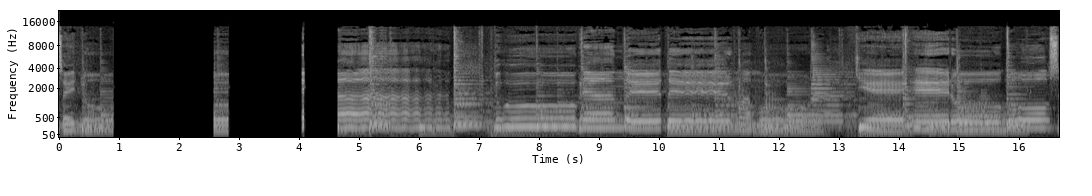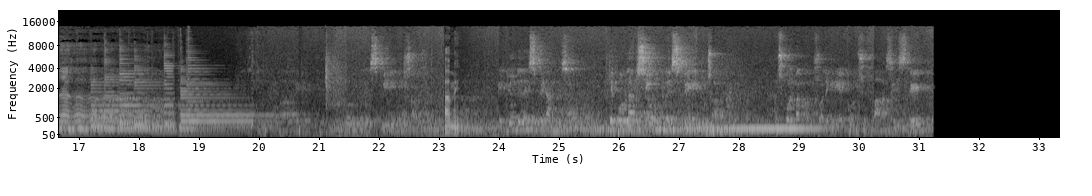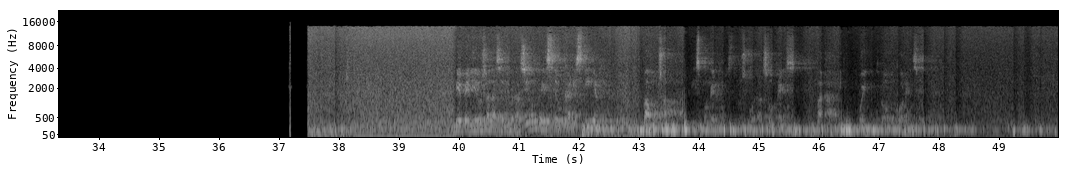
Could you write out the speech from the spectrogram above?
Señor. Tu grande eterno amor quiero gozar. Espíritu Santo, Amén. el Dios de la esperanza, que por la acción del Espíritu Santo nos colma con su con su paz, esté Bienvenidos a la celebración de esta Eucaristía. Vamos a disponer nuestros corazones para el encuentro con el Señor.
